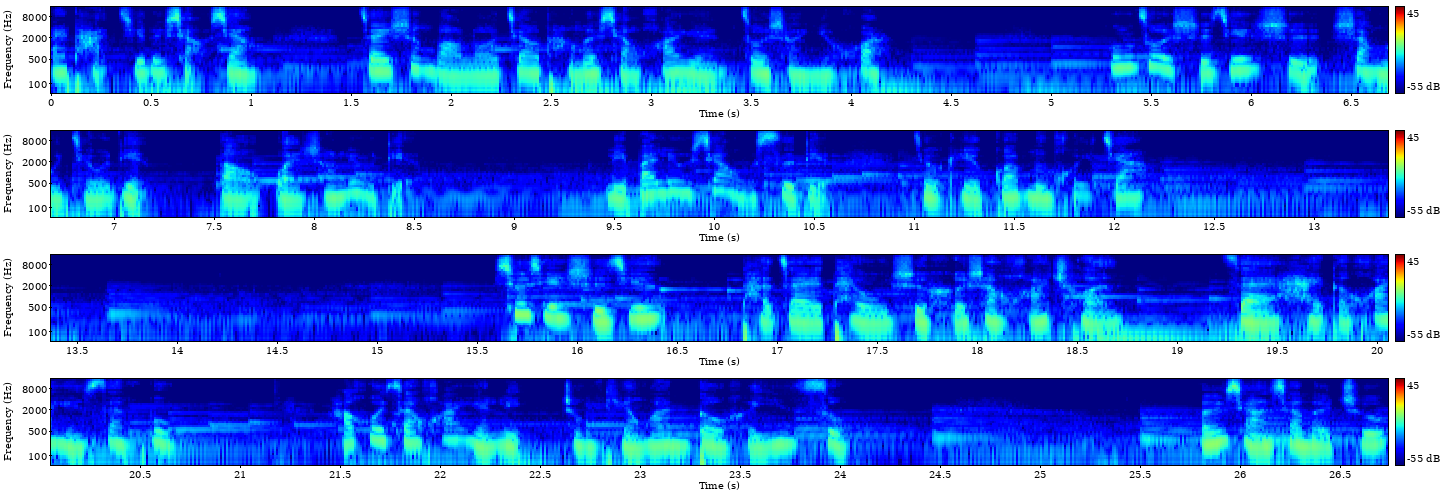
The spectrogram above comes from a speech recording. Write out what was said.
埃塔街的小巷，在圣保罗教堂的小花园坐上一会儿。工作时间是上午九点到晚上六点，礼拜六下午四点就可以关门回家。休闲时间，他在泰晤士河上划船，在海德花园散步，还会在花园里种田豌豆和罂粟。能想象得出，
